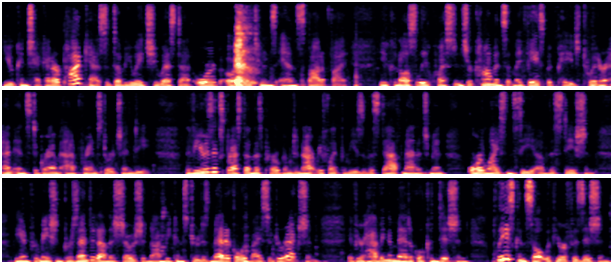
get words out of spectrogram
you can check out our podcast at whus.org or iTunes and Spotify. You can also leave questions or comments at my Facebook page, Twitter, and Instagram at FranStorchND. The views expressed on this program do not reflect the views of the staff, management, or licensee of the station. The information presented on the show should not be construed as medical advice or direction. If you're having a medical condition, please consult with your physician.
